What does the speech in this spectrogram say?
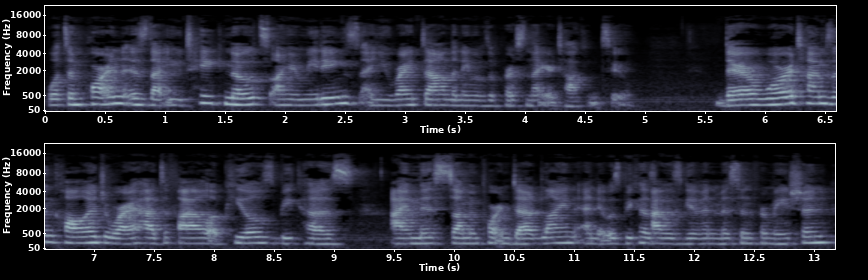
What's important is that you take notes on your meetings and you write down the name of the person that you're talking to. There were times in college where I had to file appeals because I missed some important deadline and it was because I was given misinformation.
